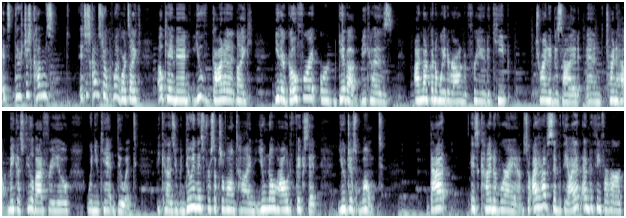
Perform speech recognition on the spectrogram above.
It's there just comes it just comes to a point where it's like, okay, man, you've gotta like either go for it or give up because I'm not gonna wait around for you to keep trying to decide and trying to help make us feel bad for you when you can't do it. Because you've been doing this for such a long time, you know how to fix it, you just won't. That is kind of where I am. So I have sympathy, I have empathy for her,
